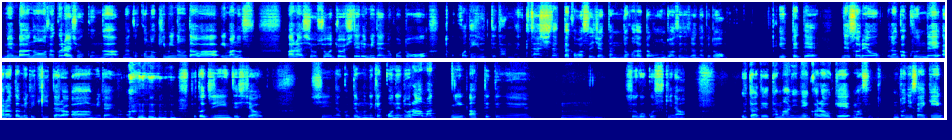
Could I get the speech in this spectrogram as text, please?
メンバーの櫻井翔くんが、なんかこの君の歌は今の嵐を象徴してるみたいなことを、どこで言ってたんだっけ雑誌だったか忘れちゃったんで、どこだったか本当忘れちゃったんだけど、言ってて、で、それをなんか組んで改めて聞いたら、あーみたいな。ちょっとジーンってしちゃう。しなんかでもね結構ねドラマに合っててねうんすごく好きな歌でたまにねカラオケまあ本当に最近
